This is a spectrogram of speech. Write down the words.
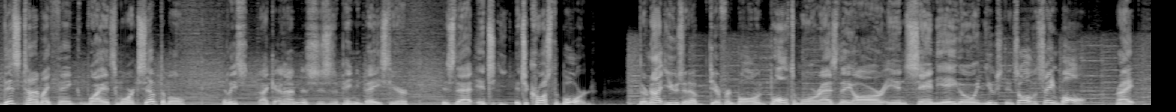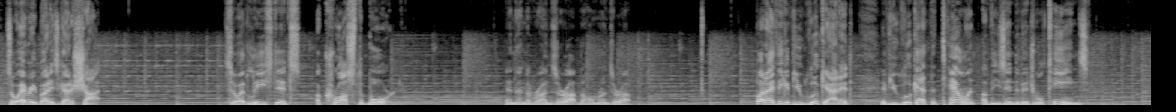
This time, I think why it's more acceptable, at least, like, and I'm this is opinion based here, is that it's it's across the board. They're not using a different ball in Baltimore as they are in San Diego and Houston. It's all the same ball, right? So everybody's got a shot. So at least it's across the board. And then the runs are up, the home runs are up. But I think if you look at it, if you look at the talent of these individual teams,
